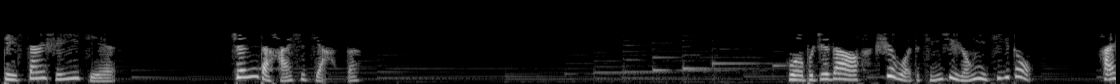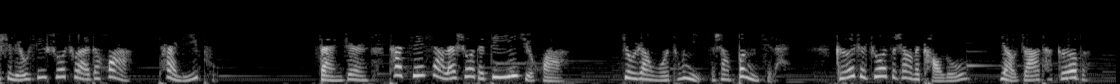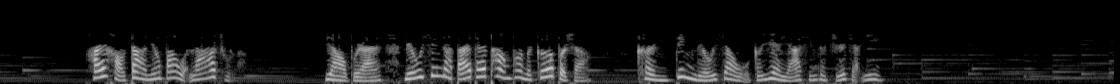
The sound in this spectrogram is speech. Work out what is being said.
第三十一节，真的还是假的？我不知道是我的情绪容易激动，还是刘星说出来的话太离谱。反正他接下来说的第一句话，就让我从椅子上蹦起来，隔着桌子上的烤炉要抓他胳膊。还好大牛把我拉住了，要不然刘星那白白胖胖的胳膊上肯定留下五个月牙形的指甲印。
